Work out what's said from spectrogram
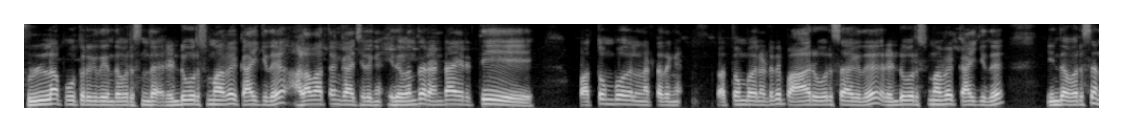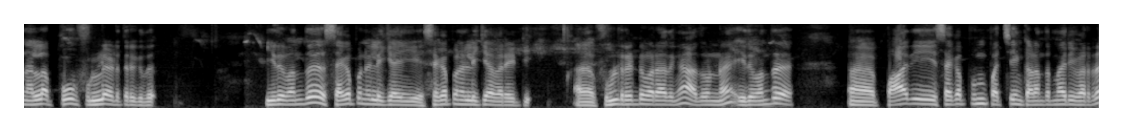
ஃபுல்லாக பூத்துருக்குது இந்த வருஷம் தான். ரெண்டு வருஷமாகவே காய்க்குது. அளவாக தான் காய்ச்சிதுங்க. இது வந்து ரெண்டாயிரத்தி பத்தொம்போதில் நட்டதுங்க. பத்தொம்பது நட்டது இப்போ ஆறு வருஷம் ஆகுது. ரெண்டு வருஷமாகவே காய்க்குது. இந்த வருஷம் நல்லா பூ ஃபுல்லாக எடுத்துருக்குது. இது வந்து சிகப்பு நெல்லிக்காய் சிகப்பு நெல்லிக்காய் வெரைட்டி ஃபுல் ரெட்டு வராதுங்க. அது ஒன்று இது வந்து பாதி சிகப்பும் பச்சையும் கலந்த மாதிரி வர்ற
